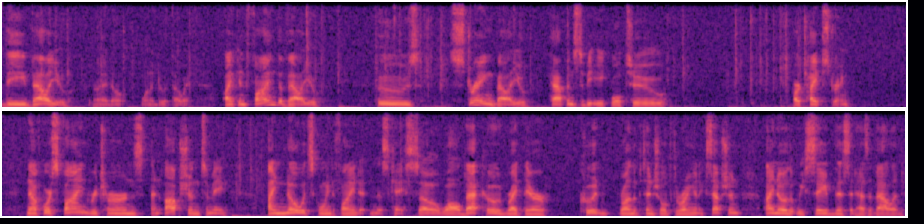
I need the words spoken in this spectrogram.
the value, I don't want to do it that way, I can find the value whose string value happens to be equal to our type string. Now, of course, find returns an option to me. I know it's going to find it in this case. So while that code right there could run the potential of throwing an exception, I know that we saved this, it has a valid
